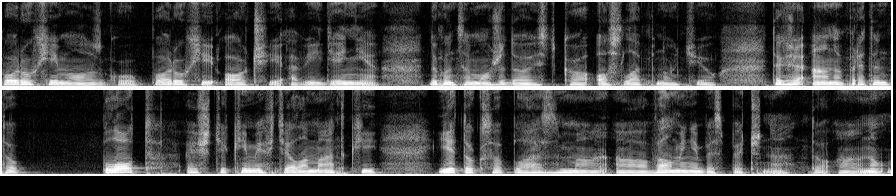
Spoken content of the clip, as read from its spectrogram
poruchy mozgu, poruchy očí a videnia, dokonca môže dojsť k oslepnutiu. Takže áno, pre tento plod, ešte kým je v tele matky, je toxoplazma veľmi nebezpečná. To áno.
